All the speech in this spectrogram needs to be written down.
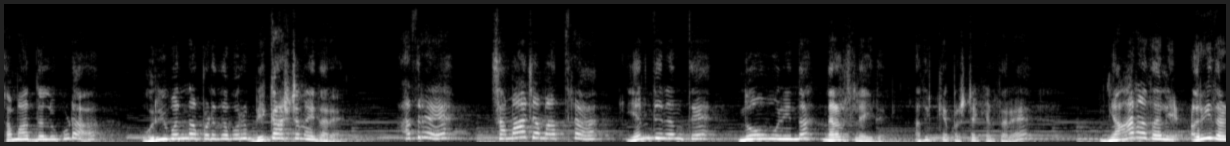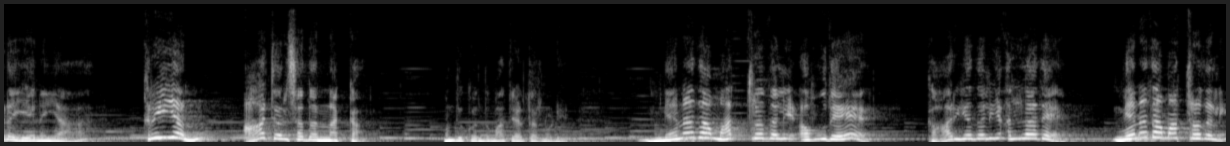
ಸಮಾಜದಲ್ಲೂ ಕೂಡ ಅರಿವನ್ನು ಪಡೆದವರು ಬೇಕಾಷ್ಟನ ಇದ್ದಾರೆ. ಆದರೆ ಸಮಾಜ ಮಾತ್ರ ಎಂದಿನಂತೆ ನೋವಿನಿಂದ ನರಳಿಸಲೇ ಇದೆ. ಅದಕ್ಕೆ ಪ್ರಶ್ನೆ ಕೇಳ್ತಾರೆ, ಜ್ಞಾನದಲ್ಲಿ ಅರಿದಡೆ ಏನಯ್ಯ? ಕ್ರಿಯನ್ ಆಚರಿಸದನ್ನಕ್ಕ ಮುಂದಕ್ಕೊಂದು ಮಾತು ಹೇಳ್ತಾರೆ ನೋಡಿ. ನೆನದ ಮಾತ್ರದಲ್ಲಿ ಅವುದೇ ಕಾರ್ಯದಲ್ಲಿ ಅಲ್ಲದೆ ನೆನದ ಮಾತ್ರದಲ್ಲಿ.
